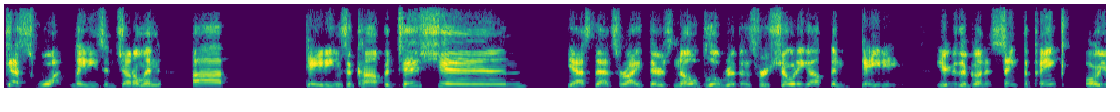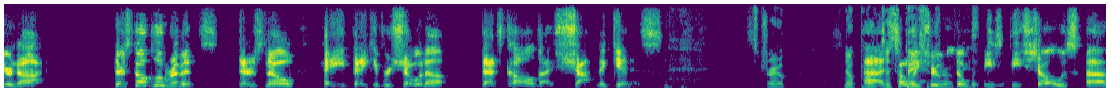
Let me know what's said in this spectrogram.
guess what ladies and gentlemen? Uh dating's a competition. Yes that's right. There's no blue ribbons for showing up and dating. You're either going to sink the pink or you're not. There's no blue ribbons. There's no hey thank you for showing up that's called a shot in a guinness It's true. No uh, it's totally participation true. So with these these shows, uh,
